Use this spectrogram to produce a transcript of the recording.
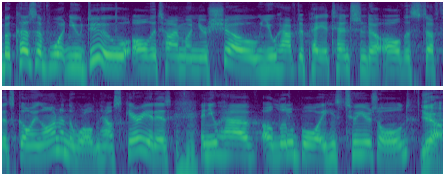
because of what you do all the time on your show, you have to pay attention to all the stuff that's going on in the world and how scary it is. Mm-hmm. And you have a little boy. He's two years old. Yeah.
